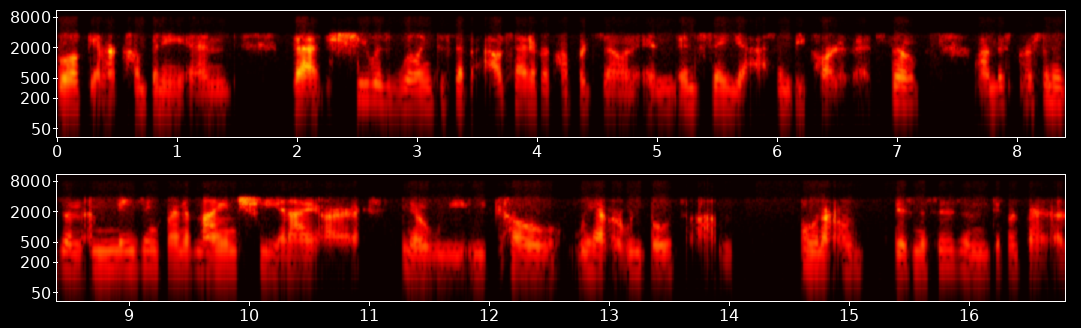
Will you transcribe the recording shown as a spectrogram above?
book and our company and that she was willing to step outside of her comfort zone and, and say yes and be part of it. So um, this person is an amazing friend of mine. She and I are, you know, we, we co, we have, we both um, own our own businesses and different uh,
